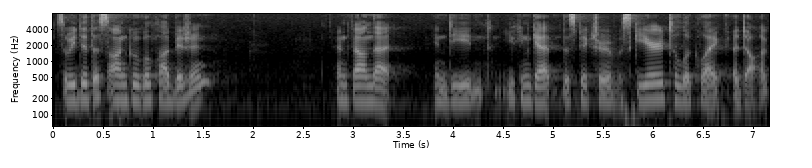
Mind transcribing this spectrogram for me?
So we did this on Google Cloud Vision and found that indeed you can get this picture of a skier to look like a dog.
